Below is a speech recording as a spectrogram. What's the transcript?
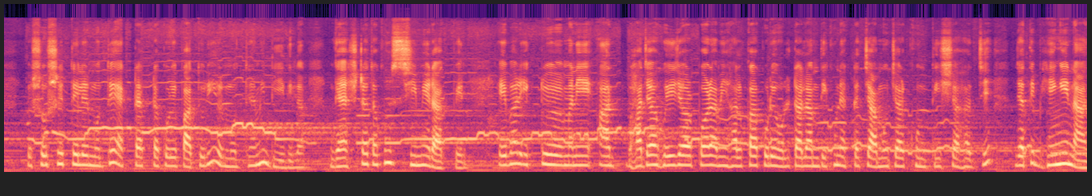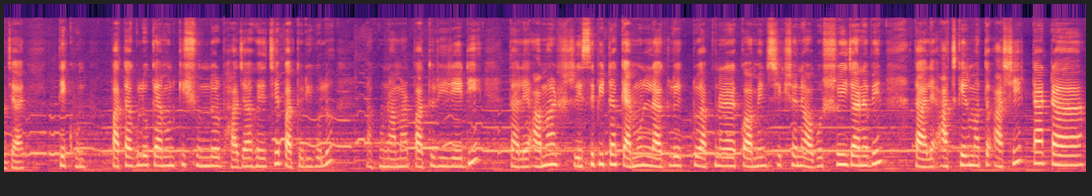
সর্ষের তেলের মধ্যে একটা একটা করে পাতুরি এর মধ্যে আমি দিয়ে দিলাম। গ্যাসটা তখন সিমে রাখবেন। এবার একটু মানে আধ ভাজা হয়ে যাওয়ার পর আমি হালকা করে উল্টালাম। দেখুন, একটা চামচ আর খুন্তির সাহায্যে যাতে ভেঙে না যায়। দেখুন, পাতাগুলো কেমন কি সুন্দর ভাজা হয়েছে, পাতুরিগুলো। এখন আমার পাতুরি রেডি তাহলে আমার রেসিপিটা কেমন লাগল একটু আপনারা কমেন্ট সেকশানে অবশ্যই জানাবেন। তাহলে আজকের মতো আসি, টাটা!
